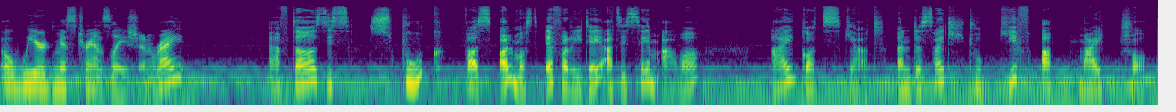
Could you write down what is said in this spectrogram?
a weird mistranslation, right? After this spook was almost every day at the same hour, I got scared and decided to give up my job.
